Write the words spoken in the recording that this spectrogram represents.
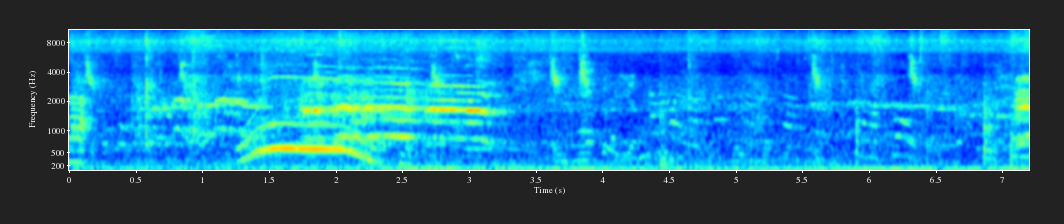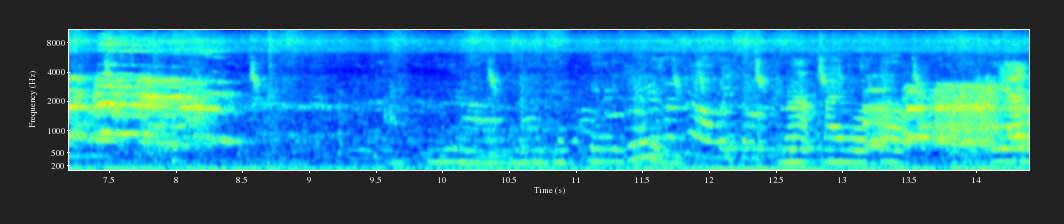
Na. Na, kayo to. Yan.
